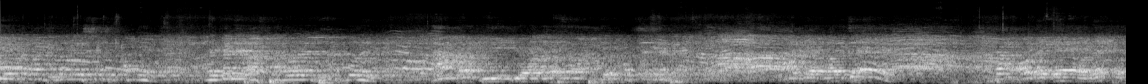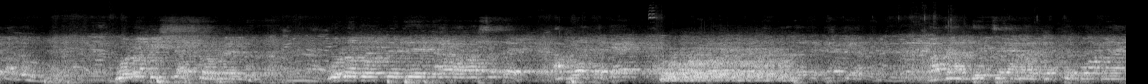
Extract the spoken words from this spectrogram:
জাতীয়তাবাদী দলের সাথে থাকে এখানে রাস্তা বলেন ভাগ বলেন আমরা অনেকে অনেক কথা বলবে কোনো বিশ্বাস করবেন কোনো দুর্নীতি কার আমার সাথে আপনার হাজার দিচ্ছে আমার বক্তব্য আমার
